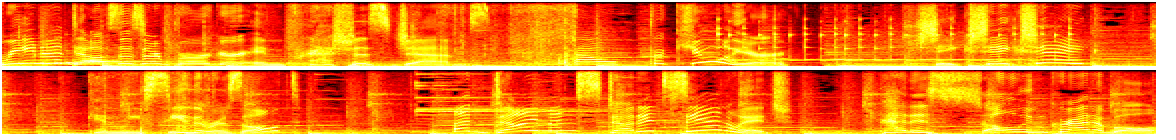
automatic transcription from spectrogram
Rena douses her burger in precious gems. How peculiar! Shake, shake, shake! Can we see the result? A diamond-studded sandwich! That is so incredible!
